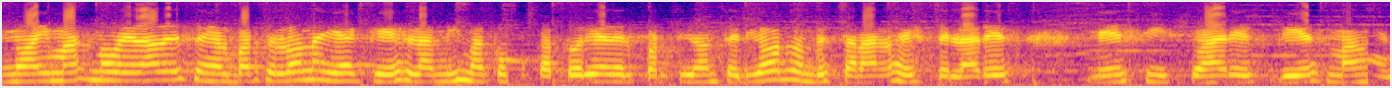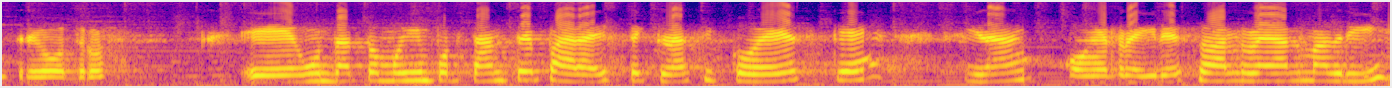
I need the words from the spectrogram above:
no hay más novedades en el Barcelona, ya que es la misma convocatoria del partido anterior, donde estarán los estelares Messi, Suárez, Griezmann, entre otros. Eh, un dato muy importante para este clásico es que Zidane, con el regreso al Real Madrid,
